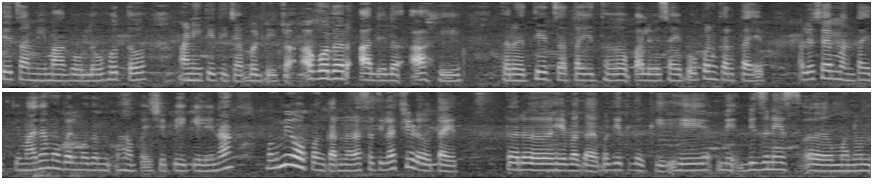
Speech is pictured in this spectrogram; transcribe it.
तेच आम्ही मागवलं होतं आणि ते तिच्या बड्डेच्या अगोदर आलेलं आहे. तर तेच आता इथं पालवे साहेब ओपन करतायत. आलो साहेब म्हणतायत की माझ्या मोबाईलमधून पैसे पे केले ना मग मी ओपन करणार असं तिला चिडवतायत. तर हे बघा बघितलं की हे मी बिझनेस म्हणून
